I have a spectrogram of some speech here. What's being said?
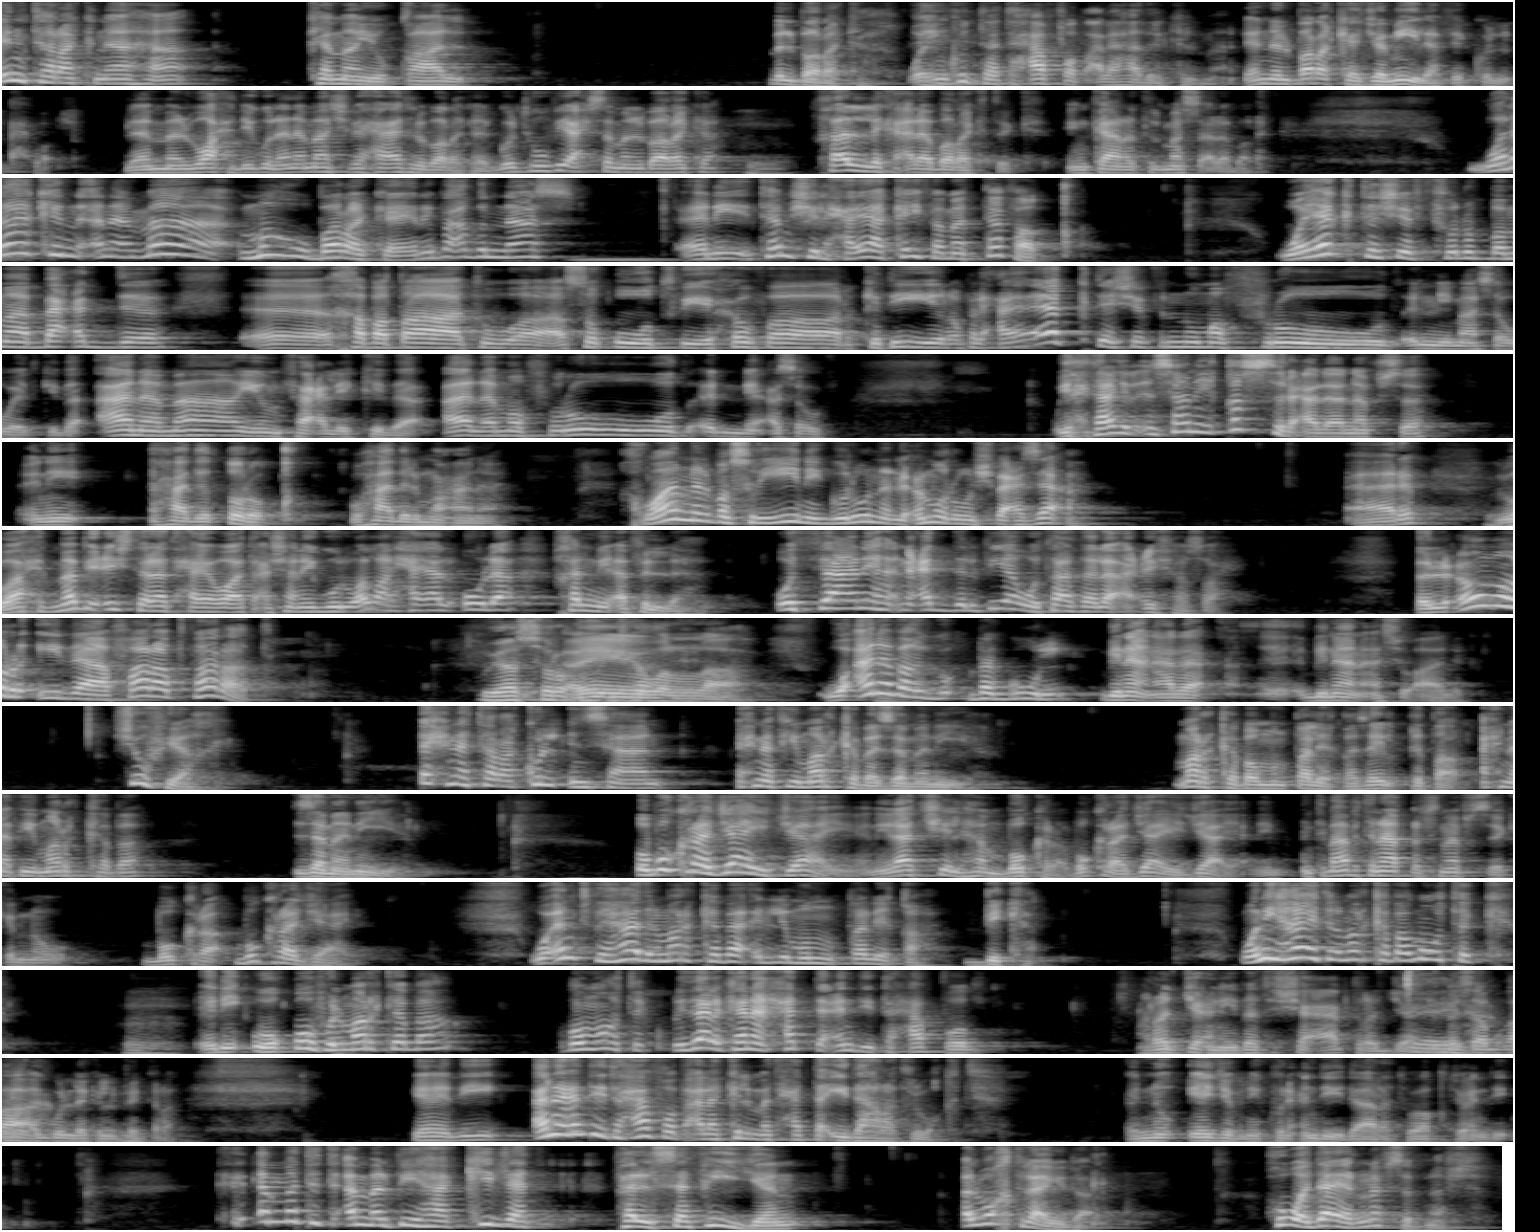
إن تركناها كما يقال بالبركة وإن كنت أتحفظ على هذه الكلمة لأن البركة جميلة في كل الأحوال لما الواحد يقول أنا ماشي في حياة البركة قلت هو في أحسن من البركة؟ خليك على بركتك إن كانت المسألة بركة. ولكن أنا ما ما هو بركة؟ يعني بعض الناس يعني تمشي الحياة كيفما اتفق ويكتشف ربما بعد آه، خبطات وسقوط في حفر كثيرة في الحياة يكتشف إنه مفروض إني ما سويت كذا، أنا ما ينفع لي كذا، أنا مفروض إني أسوي. ويحتاج الإنسان يقصر على نفسه يعني هذه الطرق وهذه المعاناة. إخواننا المصريين يقولون العمر مش بعزاء. عارف؟ الواحد ما بيعيش ثلاث حيوات عشان يقول والله الحياة الأولى خلني افلها، والثانية نعدل فيها والثالثة لا أعيشها صح. العمر إذا فرط فرط ويسرع أي وينتهي. والله وأنا بق- بقول بناء على بناء على سؤالك شوف يا أخي إحنا ترى كل إنسان إحنا في مركبة زمنية مركبة منطلقة زي القطار. إحنا في مركبة زمنية. وبكرة جاي جاي يعني لا تشيل هم بكرة بكرة جاي جاي. يعني أنت ما بتناقش نفسك إنه بكرة بكرة جاي. وأنت في هذه المركبة اللي منطلقة بك. ونهاية المركبة موتك. يعني وقوف المركبة هو موتك. ولذلك أنا حتى عندي تحفظ. رجعني إذا تشعبت رجعني. إيه. بس أبغى إيه. أقول لك الفكرة. يعني أنا عندي تحفظ على كلمة حتى إدارة الوقت. إنه يجب أن يكون عندي إدارة وقت وعندي. لما تتأمل فيها كذا فلسفيا الوقت لا يدار. هو داير نفسه بنفسه.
